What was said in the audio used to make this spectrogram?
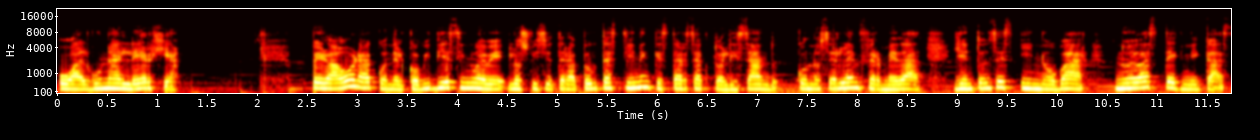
o alguna alergia. Pero ahora con el COVID-19 los fisioterapeutas tienen que estarse actualizando, conocer la enfermedad y entonces innovar nuevas técnicas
